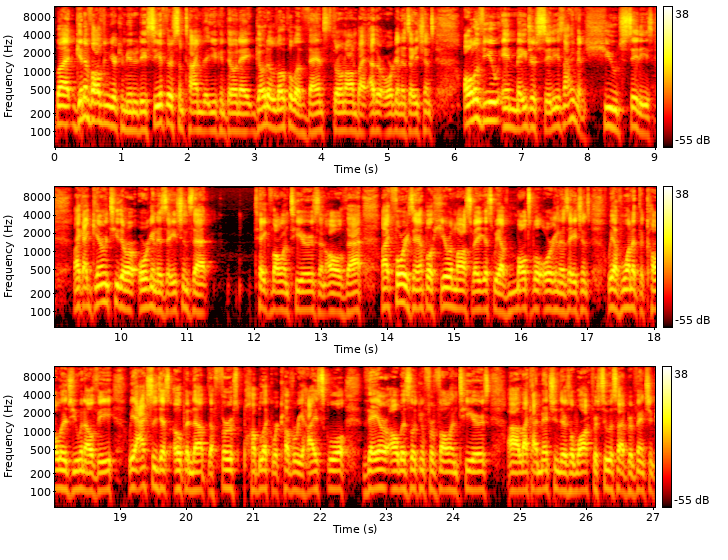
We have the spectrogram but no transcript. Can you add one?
But get involved in your community, see if there's some time that you can donate, go to local events thrown on by other organizations. All of you in major cities, not even huge cities, like I guarantee there are organizations that take volunteers and all of that. Like for example, here in Las Vegas, we have multiple organizations. We have one at the college, UNLV. We actually just opened up the first public recovery high school. They are always looking for volunteers. Uh, like I mentioned, there's a walk for suicide prevention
